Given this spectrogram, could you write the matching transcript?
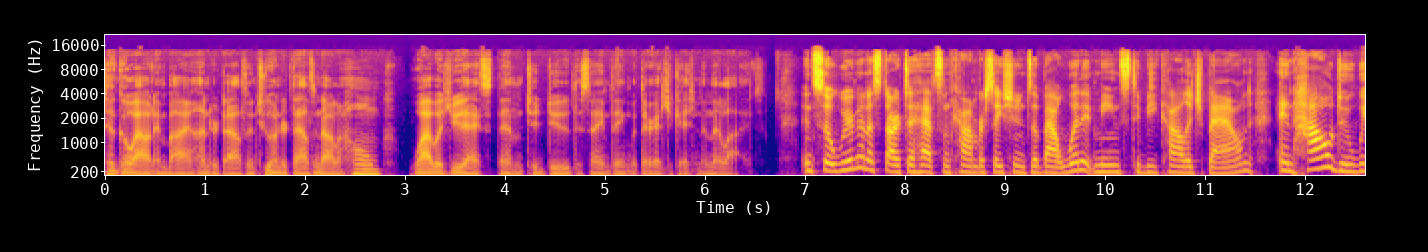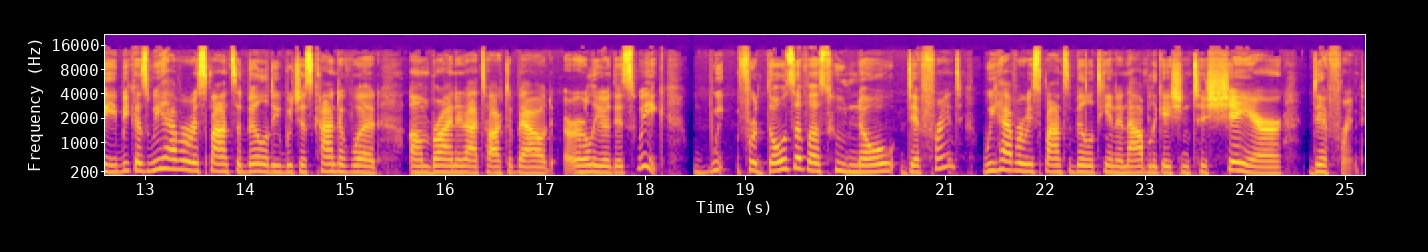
to go out and buy a hundred thousand, two hundred thousand dollar home, why would you ask them to do the same thing with their education and their lives? And so we're going to start to have some conversations about what it means to be college bound and how do we, because we have a responsibility, which is kind of what um, Brian and I talked about earlier this week. We, for those of us who know different, we have a responsibility and an obligation to share different.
